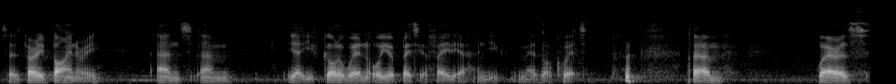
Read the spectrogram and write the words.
So it's very binary. And, um, yeah, you've got to win, or you're basically a failure, and you may as well quit. um, whereas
